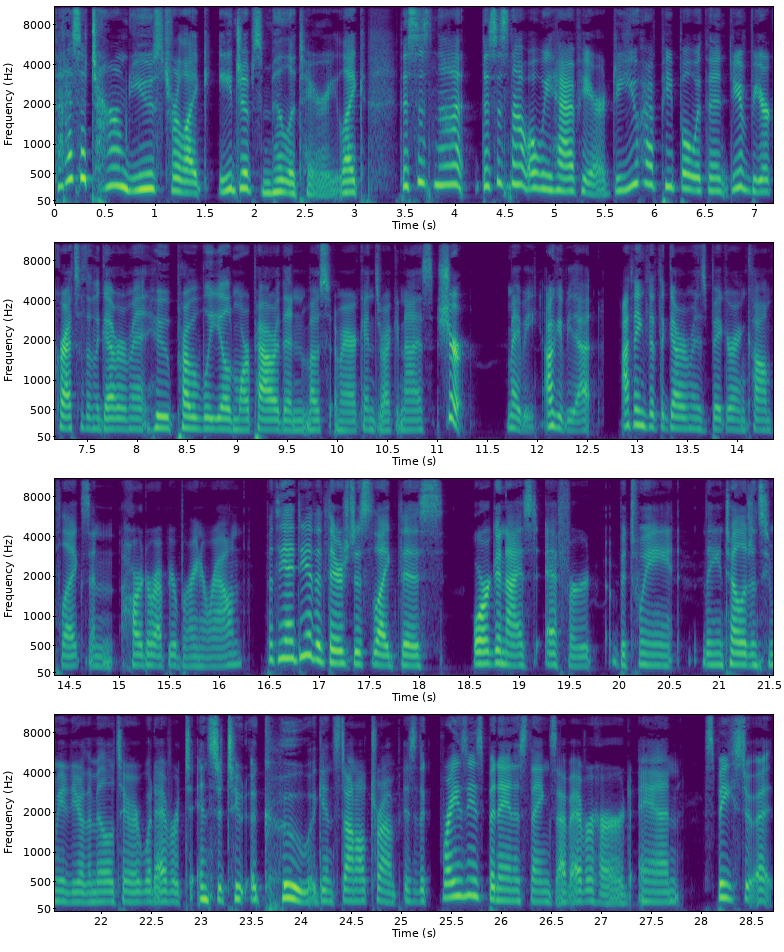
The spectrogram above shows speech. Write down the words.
that is a term used for like Egypt's military. Like this is not this is not what we have here. Do you have people within do you have bureaucrats within the government who probably yield more power than most Americans recognize? Sure. Maybe. I'll give you that. I think that the government is bigger and complex and hard to wrap your brain around. But the idea that there's just like this organized effort between the intelligence community or the military or whatever to institute a coup against Donald Trump is the craziest bananas things I've ever heard and speaks to a,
